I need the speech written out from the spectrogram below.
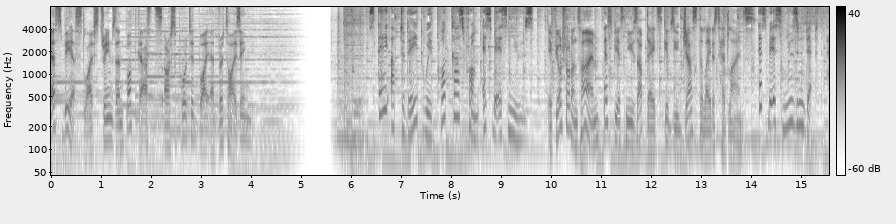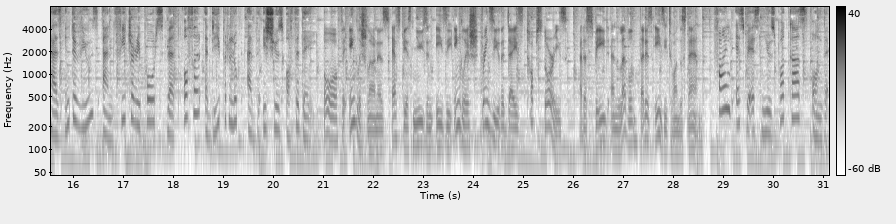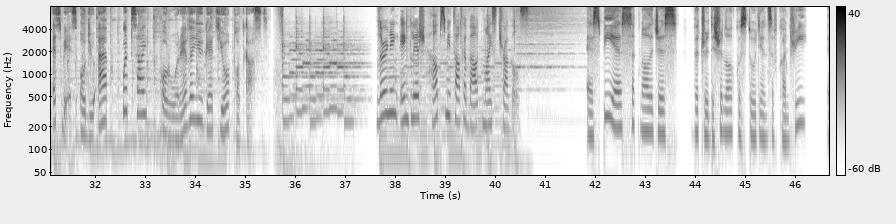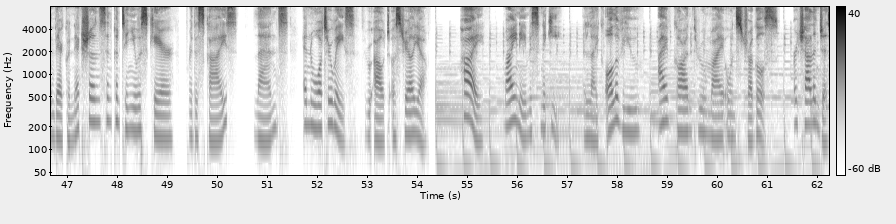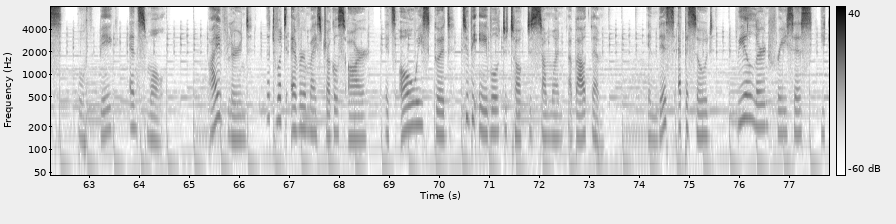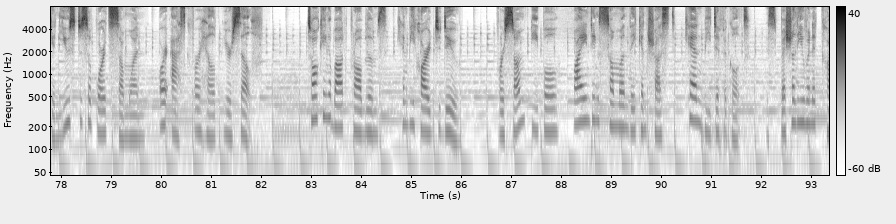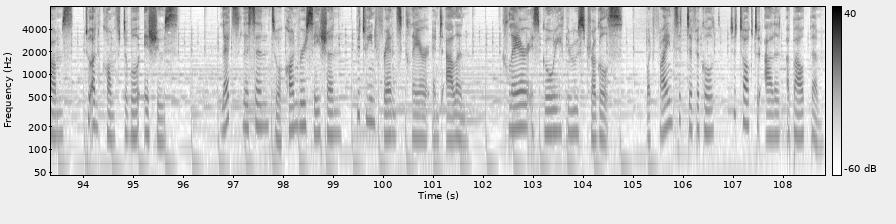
SBS live streams and podcasts are supported by advertising. Stay up to date with podcasts from SBS News. If you're short on time, SBS News Updates gives you just the latest headlines. SBS News in Depth has interviews and feature reports that offer a deeper look at the issues of the day. Or for English learners, SBS News in Easy English brings you the day's top stories at a speed and level that is easy to understand. Find SBS News podcasts on the SBS audio app, website, or wherever you get your podcasts. Learning English helps me talk about my struggles. SBS acknowledges the traditional custodians of country and their connections and continuous care for the skies, lands, and waterways throughout Australia. Hi, my name is Nikki, and like all of you, I've gone through my own struggles or challenges, both big and small. I've learned that whatever my struggles are, it's always good to be able to talk to someone about them. In this episode, we'll learn phrases you can use to support someone or ask for help yourself. Talking about problems can be hard to do. For some people, finding someone they can trust can be difficult, especially when it comes to uncomfortable issues. Let's listen to a conversation between friends Claire and Alan. Claire is going through struggles, but finds it difficult to talk to Alan about them.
